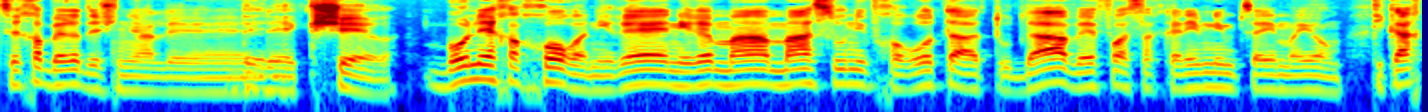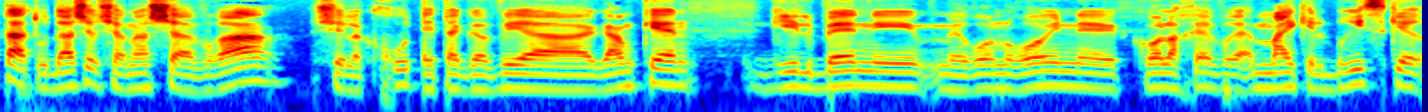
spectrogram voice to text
צריך לחבר את זה שנייה להקשר. בואו נלך אחורה, נראה, נראה מה, מה עשו נבחרות העתודה ואיפה השחקנים נמצאים היום. תיקח את העתודה של שנה שעברה, שלקחו את הגביע גם כן, גיל בני, מירון רוינה, כל החבר'ה, מייקל בריסקר,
